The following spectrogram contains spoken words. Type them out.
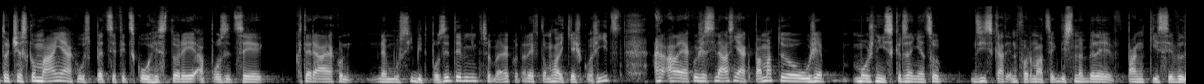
to Česko má nějakou specifickou historii a pozici, která jako nemusí být pozitivní, třeba jako tady v tomhle je těžko říct, ale jako, že si nás nějak pamatujou, že možný skrze něco získat informace. Když jsme byli v Pankisi v, uh,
